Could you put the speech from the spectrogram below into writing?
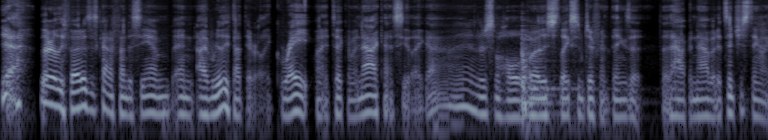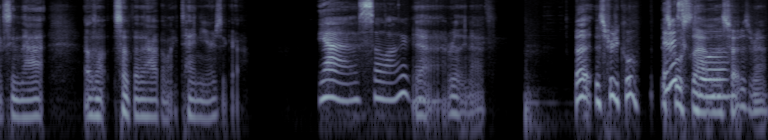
Yeah, the early photos. It's kind of fun to see them, and I really thought they were like great when I took them. And now I kind of see like, ah, yeah, there's some hole, or there's like some different things that that happen now. But it's interesting, like seeing that. That was something that happened like ten years ago. Yeah, so long ago. Yeah, really nuts. But it's pretty cool. It's It cool is still having those photos around.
